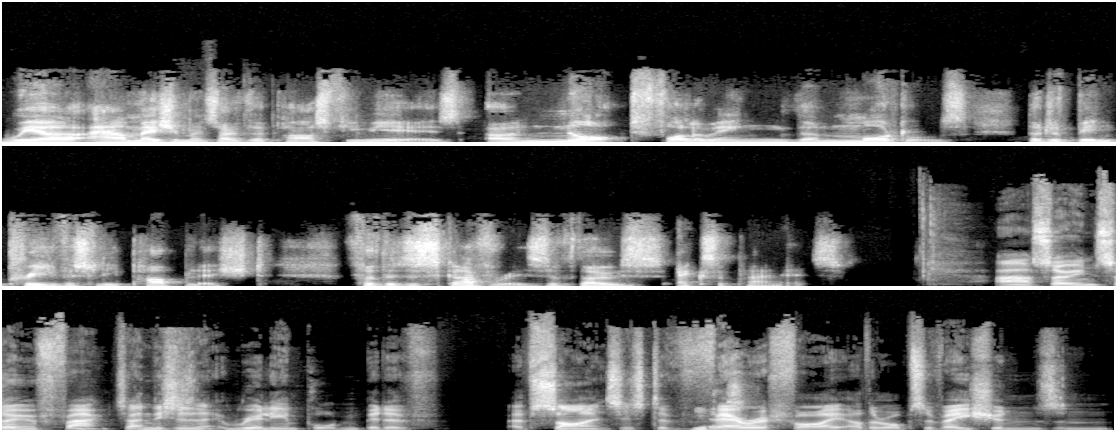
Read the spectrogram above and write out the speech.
we are our measurements over the past few years are not following the models that have been previously published for the discoveries of those exoplanets. Ah, so in so in fact, and this is a really important bit of of science is to yes. verify other observations and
